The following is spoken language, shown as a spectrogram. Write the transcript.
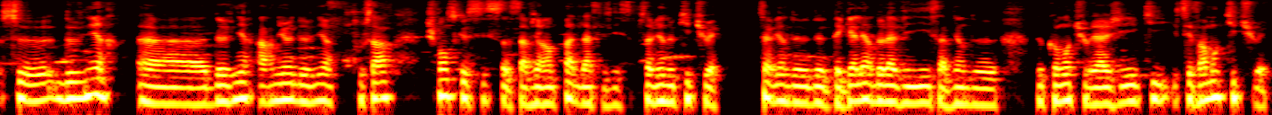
ce devenir euh, devenir hargneux, devenir tout ça, je pense que ça, ça vient pas de l'athlétisme, ça vient de qui tu es. Ça vient de, de, des galères de la vie, ça vient de, de comment tu réagis, qui c'est vraiment qui tu es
